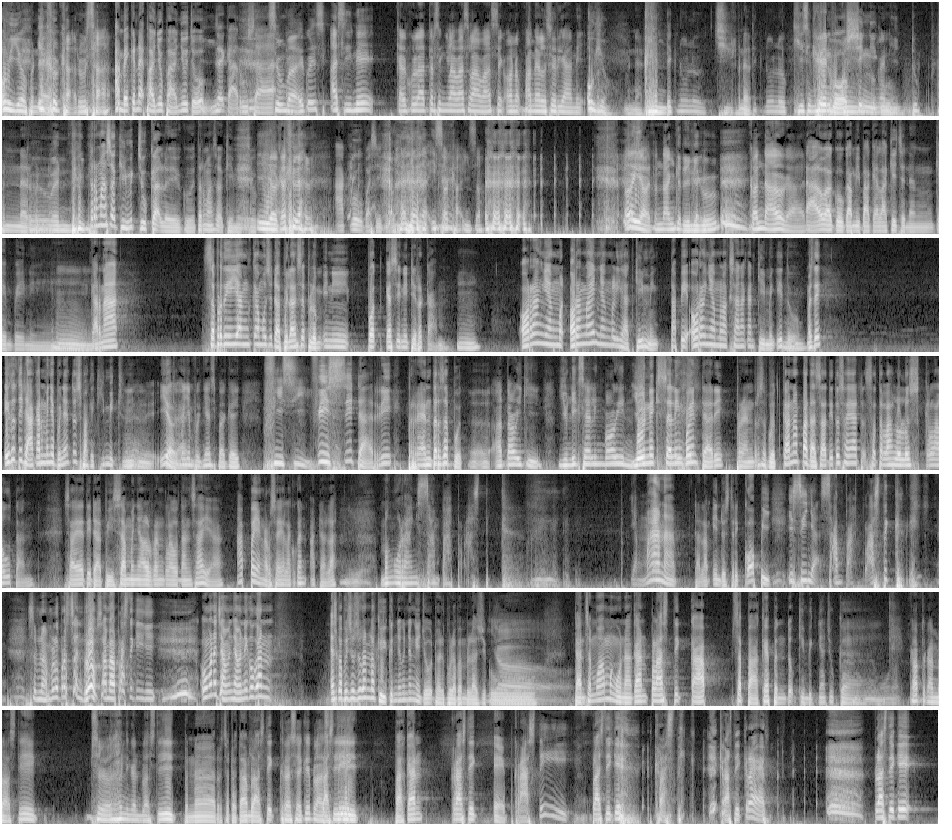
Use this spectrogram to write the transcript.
Oh iya bener. iku gak rusak. Ambek kena banyu-banyu, Cuk. Iya. Cek gak rusak. Iku wis asine kalkulator sing lawas-lawas sing ono panel suryane. Oh iya, bener. green teknologi. Bener. Teknologi sing Green washing iku. hidup. Bener, bener. Termasuk gimmick juga loh iku, termasuk gimmick juga. Iya, kagelan. Aku pas iku. Gak iso gak iso. Oh iya tentang green iku. Kon tahu kan? Tahu aku kami pakai lagi jeneng campaign ini. Hmm. Karena seperti yang kamu sudah bilang sebelum ini podcast ini direkam, Hmm. orang yang orang lain yang melihat gimmick, tapi orang yang melaksanakan gimmick itu, Hmm. mesti itu tidak akan menyebutnya itu sebagai gimmick sebenarnya. Mm-mm. Iya Itu kan? menyebutnya sebagai visi Visi dari brand tersebut. Eh, atau iki unique selling point. unique selling point dari brand tersebut. Karena pada saat itu saya setelah lulus kelautan, saya tidak bisa menyalurkan kelautan saya. Apa yang harus saya lakukan adalah Iya. mengurangi sampah plastik. yang mana dalam industri kopi isinya sampah plastik. 90% bro sampah plastik iki. Oh mana zaman-zaman itu kan es kopi susu kan lagi kenceng-kencengnya Cuk 2018 itu. Yo. Dan semua menggunakan plastik cup sebagai bentuk gimmicknya juga. Hmm. Kap tekan plastik. Sedotan dengan plastik. Bener, sedotan plastik, Kreseke Plastik. plastik. bahkan plastik eh plastik, plastik plastik, plastik krem. Plastik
